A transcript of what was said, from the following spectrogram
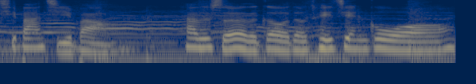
七八集吧。她的所有的歌我都推荐过哦。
